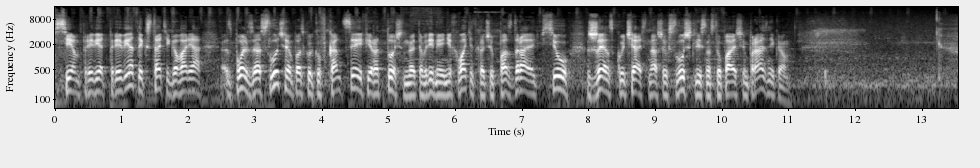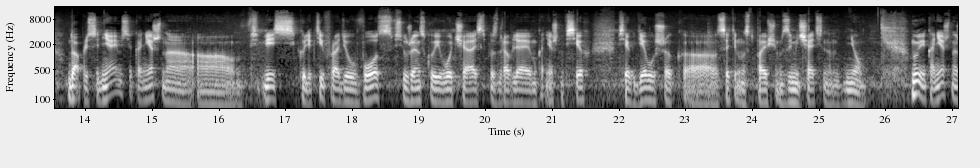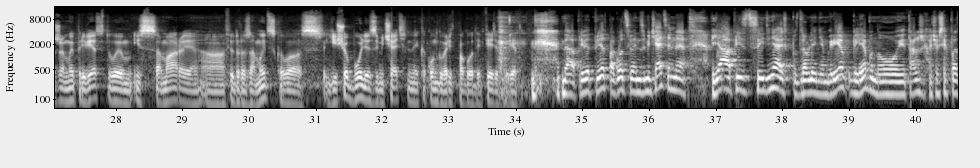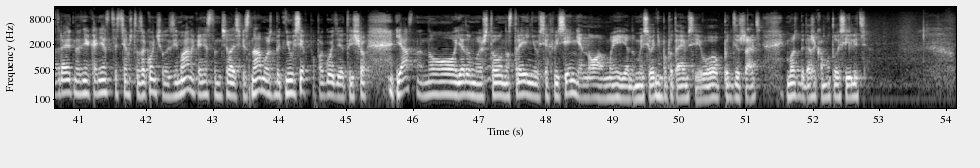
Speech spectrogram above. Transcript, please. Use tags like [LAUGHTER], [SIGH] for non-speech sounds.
Всем привет-привет. И, кстати говоря, пользуясь случаем, поскольку в конце эфира точно на это время не хватит, хочу поздравить всю женскую часть наших слушателей с наступающим праздником. Да, присоединяемся, конечно, а, весь коллектив Радио ВОЗ, всю женскую его часть поздравляем, конечно, всех, всех девушек а, с этим наступающим замечательным днем. Ну и, конечно же, мы приветствуем из Самары а, Федора Замыцкого с еще более замечательной, как он говорит, погодой. Федя, привет. [LAUGHS] Да, привет-привет, погода сегодня замечательная. Я присоединяюсь к поздравлениям Глеба, но и также хочу всех поздравить наконец-то с тем, что закончилась зима, наконец-то началась весна, весна, может быть, не у всех по погоде это еще ясно, но я думаю, что настроение у всех весеннее, но мы, я думаю, сегодня попытаемся его поддержать, может быть, даже кому-то усилить.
